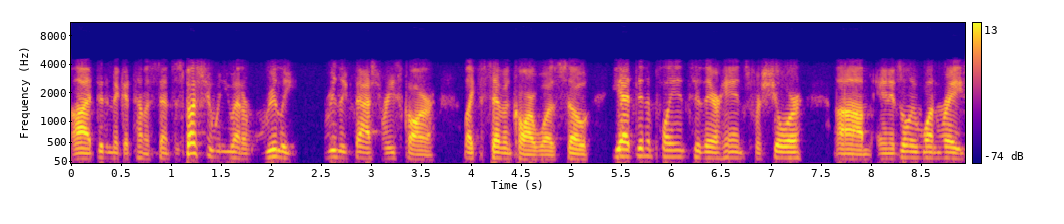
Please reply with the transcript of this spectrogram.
uh, it didn't make a ton of sense, especially when you had a really really fast race car like the seven car was. So yeah, it didn't play into their hands for sure. Um, and it's only one race,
